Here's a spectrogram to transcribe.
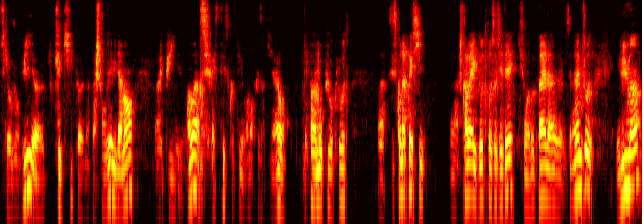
jusqu'à aujourd'hui. Toute l'équipe n'a pas changé, évidemment. et puis, voilà, c'est resté ce côté vraiment très artisanal. Il n'y a pas un mot plus haut que l'autre. Voilà, c'est ce qu'on apprécie. Je travaille avec d'autres sociétés qui sont à peu près là, c'est la même chose. Et l'humain,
